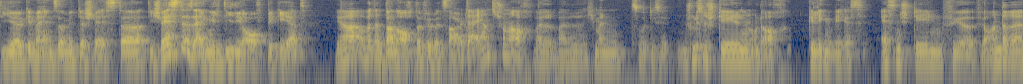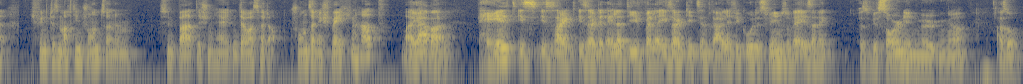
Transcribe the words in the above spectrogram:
die er gemeinsam mit der Schwester, die Schwester ist eigentlich die, die aufbegehrt ja, aber dann, dann auch dafür bezahlt. Der Ernst schon auch, weil, weil ich meine, so diese Schlüssel stehlen und auch gelegentliches Essen stehlen für, für andere, ich finde, das macht ihn schon zu einem sympathischen Helden, der was halt schon seine Schwächen hat. Weil ja, aber Held ist, ist, halt, ist halt relativ, weil er ist halt die zentrale Figur des Films und er ist eine, also wir sollen ihn mögen, ja. Also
